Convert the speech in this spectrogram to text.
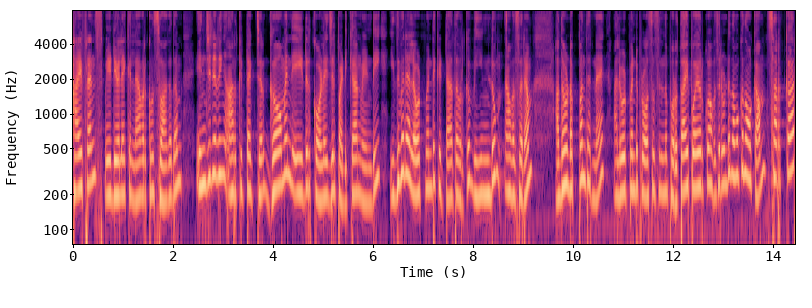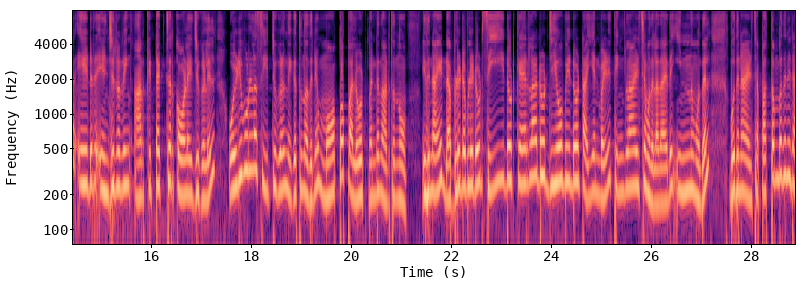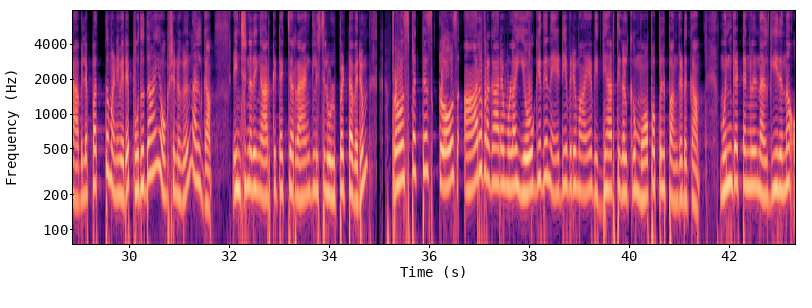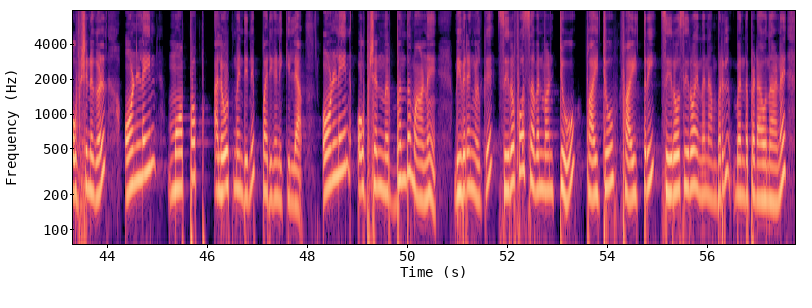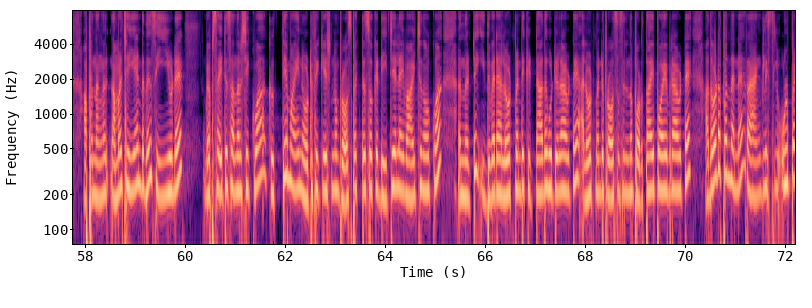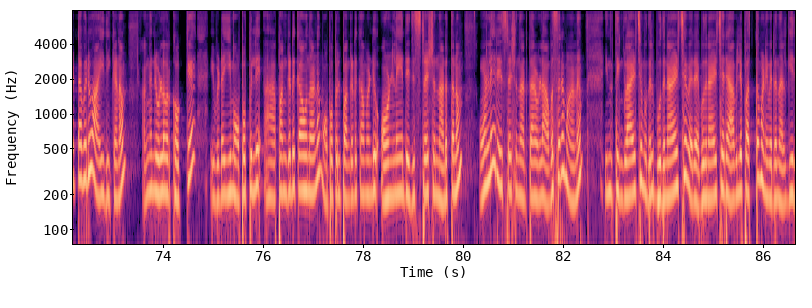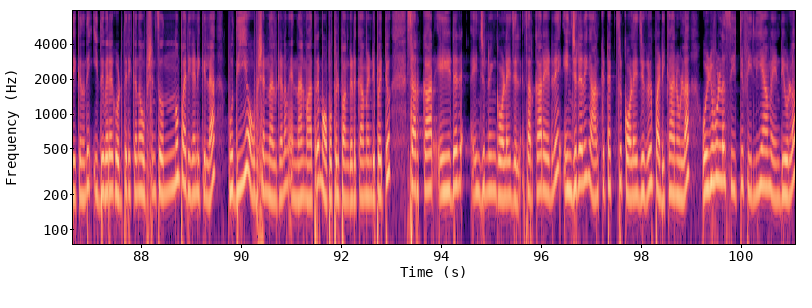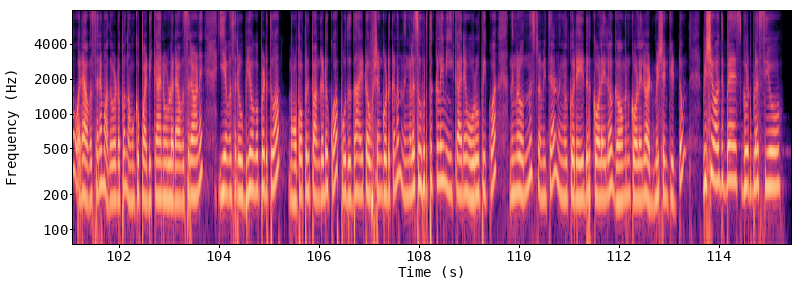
Hi friends വീഡിയോയിലേക്ക് എല്ലാവർക്കും സ്വാഗതം. എഞ്ചിനീയറിംഗ് ആർക്കിടെക്ചർ ഗവൺമെന്റ് എയ്ഡഡ് കോളേജിൽ പഠിക്കാൻ വേണ്ടി ഇതുവരെ അലോട്ട്മെന്റ് കിട്ടാത്തവർക്ക് വീണ്ടും അവസരം. അതോടൊപ്പം തന്നെ അലോട്ട്മെന്റ് പ്രോസസ്സിൽ നിന്ന് പുറത്തായി പോയവർക്കും അവസരമുണ്ട്. നമുക്ക് നോക്കാം. സർക്കാർ എയ്ഡഡ് എഞ്ചിനീയറിംഗ് ആർക്കിടെക്ചർ കോളേജുകളിൽ ഒഴിവുള്ള സീറ്റുകൾ നികത്തുന്നതിന് മോപ്പപ്പ് അലോട്ട്മെന്റ് നടത്തുന്നു. ഇതിനായി W W dot C dot Kerala dot G O V dot I N വഴി തിങ്കളാഴ്ച മുതൽ അതായത് ഇന്ന് മുതൽ ബുധനാഴ്ച പത്തൊമ്പതിന് രാവിലെ പത്ത് മണി വരെ പുതുതായി ഓപ്ഷനുകൾ നൽകാം. എഞ്ചിനീയറിംഗ് ആർക്കിടെക്ചർ റാങ്ക് ലിസ്റ്റിൽ ഉൾപ്പെട്ടവരും പ്രോസ്പെക്ടസ് ക്ലോസ് ആറ് പ്രകാരമുള്ള യോഗ്യത നേടിയവരുമായ വിദ്യാർത്ഥികൾക്ക് മോപ്പപ്പിൽ പങ്കെടുക്കാം. മുൻഘട്ടങ്ങളിൽ നൽകിയിരുന്ന ഓപ്ഷനുകൾ ഓൺലൈൻ മോപ്പപ്പ് അലോട്ട്മെന്റിന് പരിഗണിക്കില്ല. ഓൺലൈൻ ഓപ്ഷൻ നിർബന്ധമാണ്. വിവരങ്ങൾക്ക് zero four seven one two five two five three zero zero എന്ന നമ്പറിൽ ബന്ധപ്പെടാവുന്നതാണ്. അപ്പോൾ ഞങ്ങൾ നമ്മൾ ചെയ്യേണ്ടത് സിഇയുടെ വെബ്സൈറ്റ് സന്ദർശിക്കുക കൃത്യമായി നോട്ടിഫിക്കേഷനും പ്രോസ്പെക്ടസും ഒക്കെ ഡീറ്റെയിൽ ആയി വായിച്ചു നോക്കുക എന്നിട്ട് ഇതുവരെ അലോട്ട്മെന്റ് കിട്ടാതെ കുട്ടികളാവട്ടെ അലോട്ട്മെന്റ് പ്രോസസ്സിൽ നിന്ന് പുറത്തായി പോയവരാവട്ടെ അതോടൊപ്പം തന്നെ റാങ്ക് ലിസ്റ്റിൽ ഉൾപ്പെട്ടവരും ആയിരിക്കണം. അങ്ങനെയുള്ളവർക്കൊക്കെ ഇവിടെ ഈ മോപ്പപ്പിൽ പങ്കെടുക്കാവുന്നതാണ്. മോപ്പപ്പിൽ പങ്കെടുക്കാൻ വേണ്ടി ഓൺലൈൻ രജിസ്ട്രേഷൻ നടത്തണം. ഓൺലൈൻ രജിസ്ട്രേഷൻ നടത്താനുള്ള അവസരമാണ് ഇന്ന് തിങ്കളാഴ്ച മുതൽ ബുധനാഴ്ച വരെ ബുധനാഴ്ച രാവിലെ പത്ത് മണി വരെ നൽകിയിരിക്കുന്നത് ഇതുവരെ കൊടുത്തിരിക്കുന്ന ഓപ്ഷൻസ് ഒന്നും പരിഗണിക്കില്ല. പുതിയ ഓപ്ഷൻ നൽകണം എന്നാൽ മാത്രമേ മോപ്പപ്പിൽ പങ്കെടുക്കാൻ വേണ്ടി പറ്റൂ. സർക്കാർ എയ്ഡഡ് എഞ്ചിനീയറിംഗ് കോളേജിൽ സർക്കാർ എയ്ഡഡ് എഞ്ചിനീയറിംഗ് ആർക്കിടെക്ചർ കോളേജുകൾ പഠിക്കാനുള്ള ഒഴിവുള്ള സീറ്റ് ഫില്ല് ചെയ്യാൻ വേണ്ടിയുള്ള ഒരവസരം അതോടൊപ്പം നമുക്ക് പഠിക്കാനുള്ള ഒരു അവസരമാണ് ഈ അവസരം ഉപയോഗപ്പെടുത്തുക. മോപ്പപ്പിൽ പങ്കെടുക്കുക പുതുതായിട്ട് ഓപ്ഷൻ കൊടുക്കണം. നിങ്ങളെ സുഹൃത്തുക്കളെയും ഈ കാര്യം ഓർമ്മിപ്പിക്കുക. നിങ്ങളൊന്ന് ശ്രമിച്ചാൽ നിങ്ങൾക്ക് ഒരു എയ്ഡഡ് കോളേജിലോ ഗവൺമെന്റ് കോളേജിലോ അഡ്മിഷൻ കിട്ടും. Wish you all the best. God bless you.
